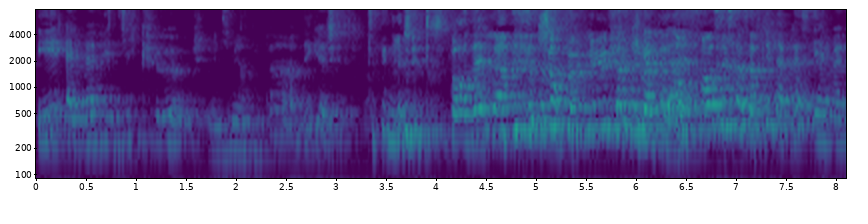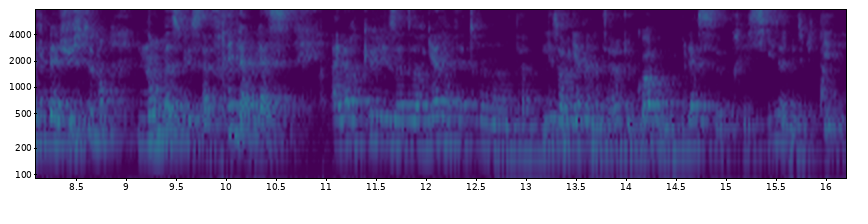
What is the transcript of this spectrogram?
Et elle m'avait dit que. Je lui ai dit, mais on peut pas dégager, dégager tout ce bordel là, j'en peux plus, Ça je veux pas d'enfant, c'est ça, ça ferait de la place. Et elle m'a dit, bah justement, non, parce que ça ferait de la place, alors que les autres organes, en fait, ont, enfin, les organes à l'intérieur du corps ont une place précise, elle m'expliquait.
